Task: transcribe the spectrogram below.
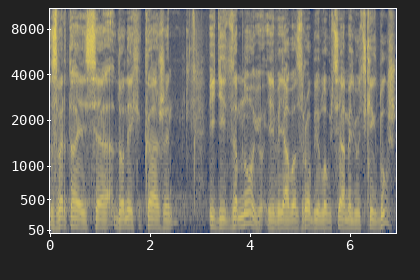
звертається до них і каже, ідіть за мною, і я вас зроблю ловцями людських душ,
